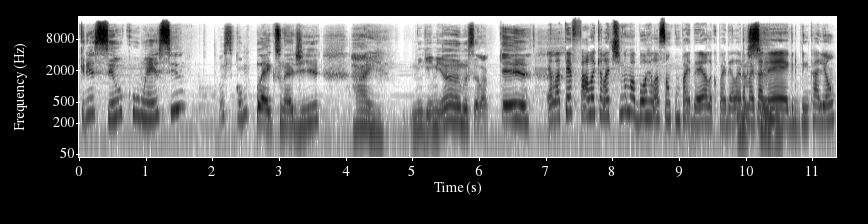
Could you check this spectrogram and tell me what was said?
cresceu com esse, esse complexo, né? De. Ai, ninguém me ama, sei lá o quê. Ela até fala que ela tinha uma boa relação com o pai dela, que o pai dela era mais Sim. alegre, brincalhão.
